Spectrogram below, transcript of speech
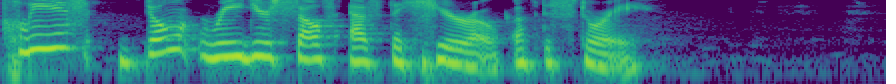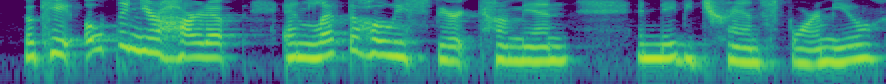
please don't read yourself as the hero of the story. Okay, open your heart up and let the Holy Spirit come in and maybe transform you.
